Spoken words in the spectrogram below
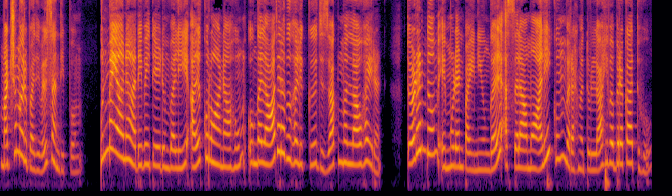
மற்றொரு பதிவில் சந்திப்போம். உண்மையான அறிவை தேடும் வழி அல் குர்ஆனாகும். உங்கள் ஆதரவுகளுக்கு ஜிசாக் மல்லாஹ் ஹைரன் தொடர்ந்தும் எம்முடன் பயணியுங்கள். அஸ்ஸலாமு அலைக்கும் வரஹ்மத்துல்லாஹி வபரகாத்துஹூ.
